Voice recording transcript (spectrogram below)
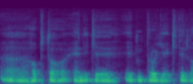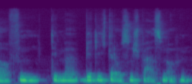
äh, habe da einige eben Projekte laufen, die mir wirklich großen Spaß machen.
